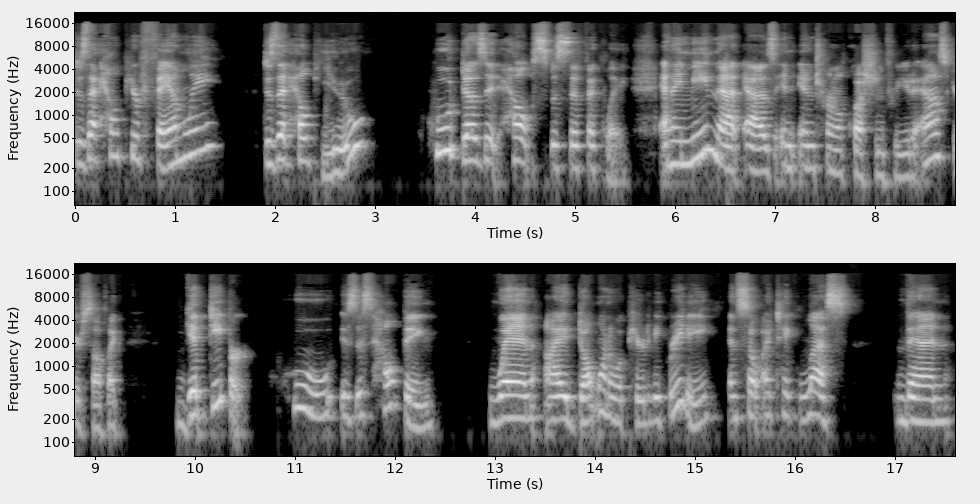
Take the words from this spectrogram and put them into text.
Does that help your family? Does that help you? Who does it help specifically? And I mean that as an internal question for you to ask yourself like, get deeper. Who is this helping when I don't want to appear to be greedy? And so I take less than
